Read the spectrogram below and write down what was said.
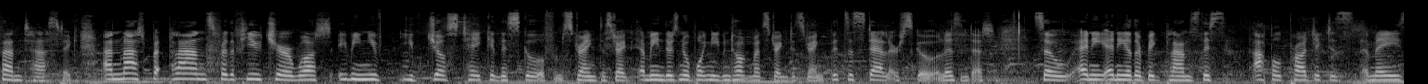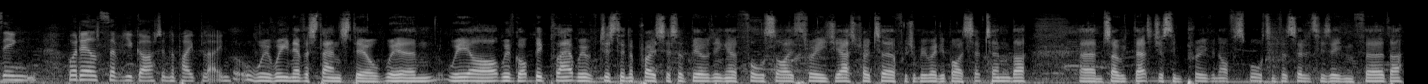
Fantastic. And Matt, plans for the future? What I mean, you've you've just taken this school from strength to strength. I mean, there's no point in even talking about strength to strength. It's a stellar school, isn't it? So, any any other big plans? This Apple project is amazing. What else have you got in the pipeline? We, we never stand still. We, um, we are. We've got big plan. We're just in the process of building a full-size 3G AstroTurf, which will be ready by September. Um, so that's just improving our sporting facilities even further.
